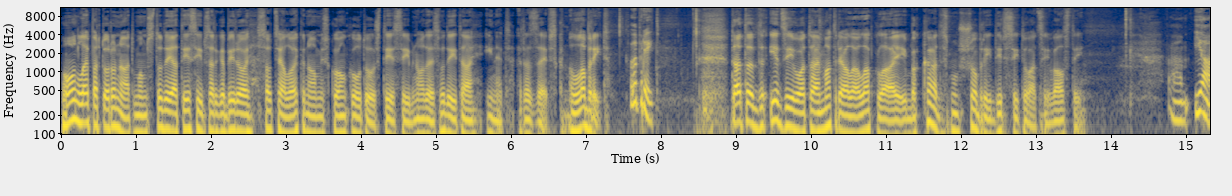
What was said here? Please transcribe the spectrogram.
Un, lai par to runātu, mums studijā Tiesības sarga biroja sociālo ekonomisko un kultūras tiesību nodaļas vadītāja Ineta Razevska. Labrīt! Labrīt! Tātad iedzīvotāju materiālā labklājība, kādas mums šobrīd ir situācija valstī? Um, jā,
